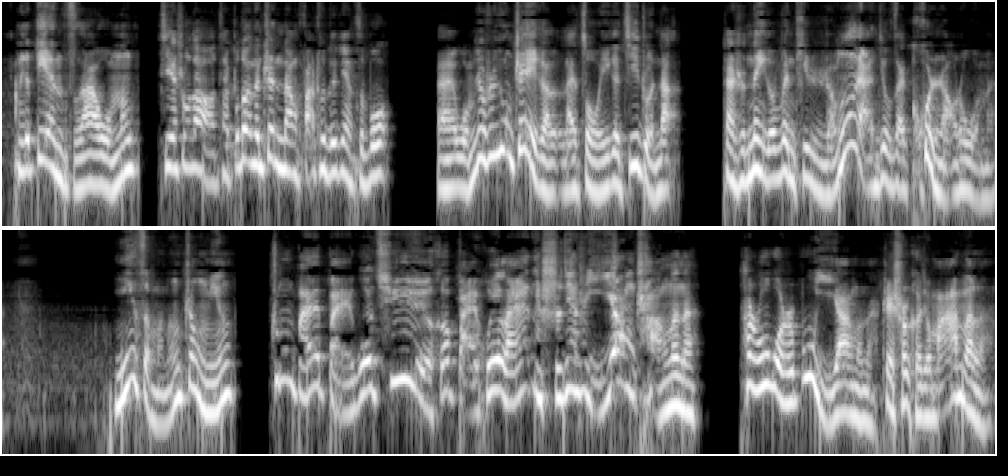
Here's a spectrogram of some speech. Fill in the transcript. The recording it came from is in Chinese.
那个电子啊，我们能接收到在不断的震荡发出的电磁波，哎，我们就是用这个来作为一个基准的。但是那个问题仍然就在困扰着我们：你怎么能证明钟摆摆过去和摆回来那时间是一样长的呢？它如果是不一样的呢，这事儿可就麻烦了。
